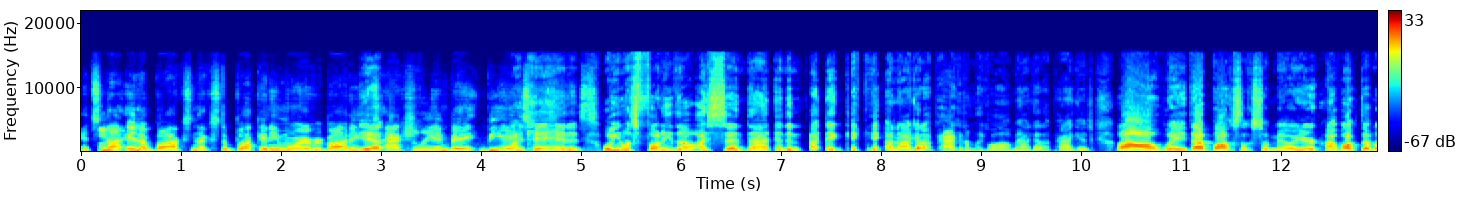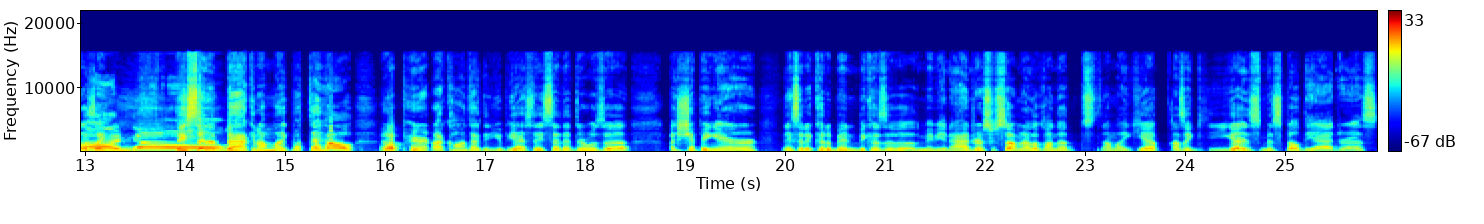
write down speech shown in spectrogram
It's not Um, in a box next to Buck anymore, everybody. Yep. It's actually in ba- BA's I can't hit it. Well, you know what's funny though? I sent that, and then I, it, it and I got a package. I'm like, oh man, I got a package. Oh wait, that box looks familiar. I walked up and I was like, oh like, no! they sent it back, and I'm like, what the hell? And apparently, I contacted UPS. They said that there was a a shipping error. They said it could have been because of uh, maybe an address or something. I look on the, I'm like, yep. I was like, you guys misspelled the address.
